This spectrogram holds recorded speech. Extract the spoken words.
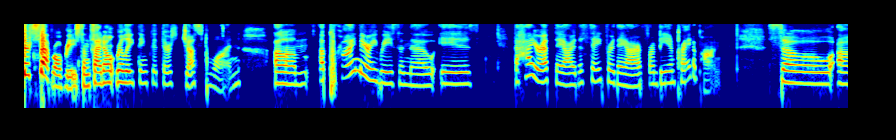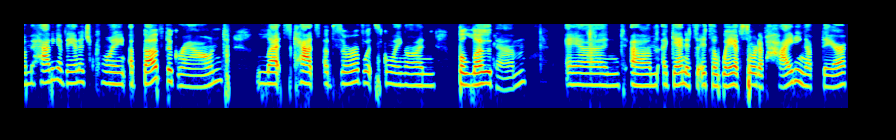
there's several reasons. I don't really think that there's just one. Um, a primary reason, though, is the higher up they are, the safer they are from being preyed upon. So, um, having a vantage point above the ground lets cats observe what's going on below them. And um, again, it's it's a way of sort of hiding up there.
